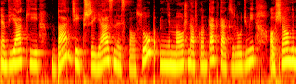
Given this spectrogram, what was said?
w jaki bardziej przyjazny sposób można w kontaktach z ludźmi osiągnąć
